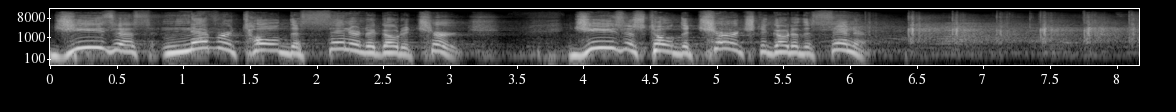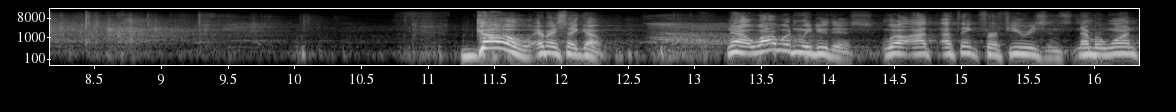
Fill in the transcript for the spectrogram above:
Jesus never told the sinner to go to church. Jesus told the church to go to the sinner. Go. Everybody say go. go. Now, why wouldn't we do this? Well, I, I, think for a few reasons. Number one,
